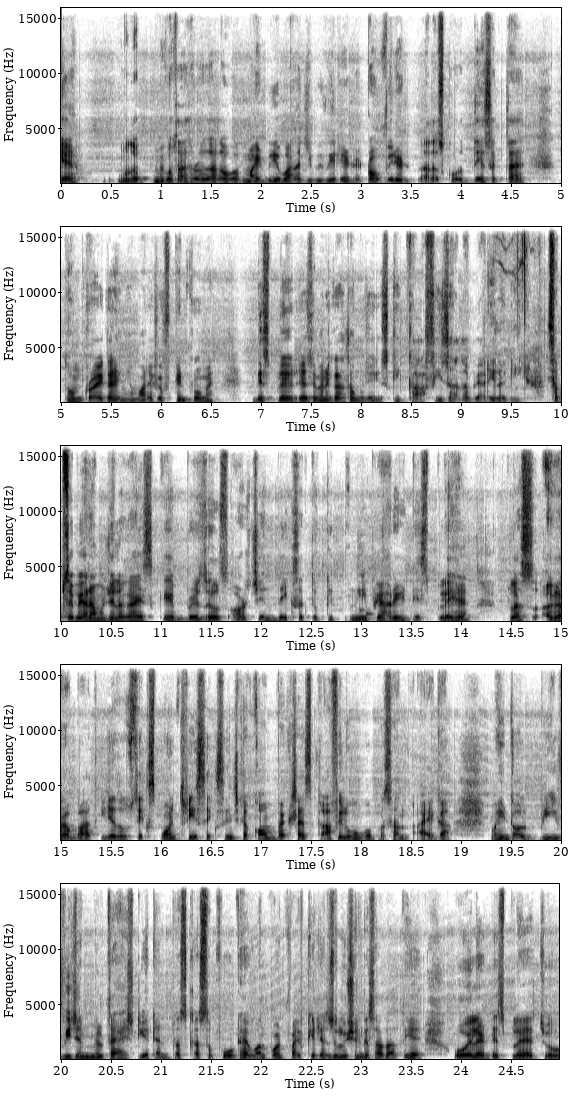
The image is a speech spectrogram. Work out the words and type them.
है मतलब मेरे को था थोड़ा ज़्यादा होगा। माइट भी ये बारह जी बी वेरियंट है टॉप वेरियंट ज़्यादा स्कोर दे सकता है। तो हम ट्राई करेंगे हमारे फिफ्टीन प्रो में। डिस्प्ले जैसे मैंने कहा था, मुझे इसकी काफ़ी ज़्यादा प्यारी लगी। सबसे प्यारा मुझे लगा इसके ब्रिजल्स और चेन देख सकते हो कितनी प्यारी डिस्प्ले है। प्लस अगर आप बात कीजिए तो six point three six inch का कॉम्पैक्ट साइज़ काफ़ी लोगों को पसंद आएगा। वहीं डॉल्बी विजन मिलता है एच डी प्लस का सपोर्ट है one point five K resolution के साथ आती है। ओ डिस्प्ले जो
